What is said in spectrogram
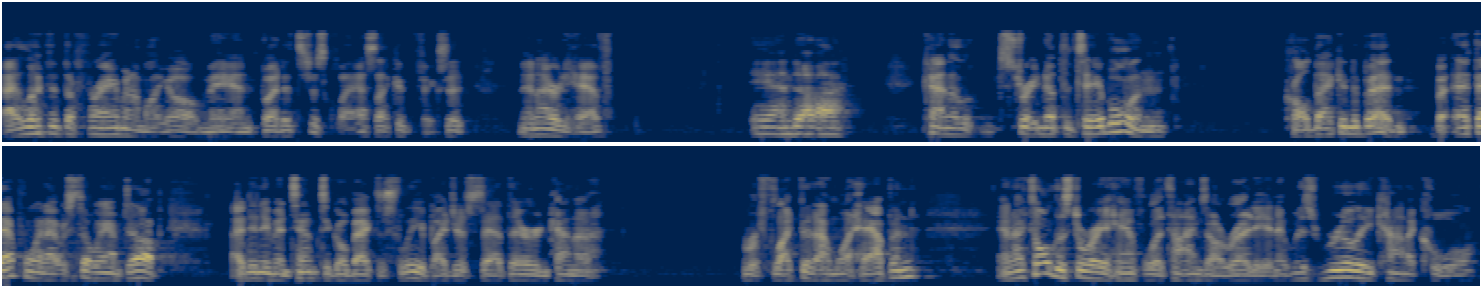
I looked at the frame and I'm like, oh man, but it's just glass. I could fix it, and I already have. And uh, kind of straightened up the table and crawled back into bed. But at that point, I was so amped up, I didn't even attempt to go back to sleep. I just sat there and kind of reflected on what happened. And I've told the story a handful of times already, and it was really kind of cool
